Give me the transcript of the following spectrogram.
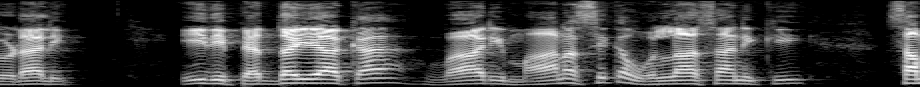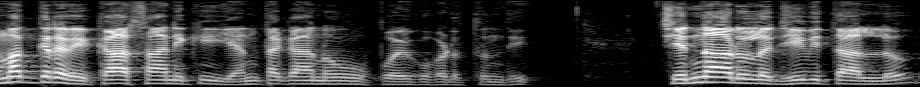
చూడాలి. ఇది పెద్దయ్యాక వారి మానసిక ఉల్లాసానికి సమగ్ర వికాసానికి ఎంతగానో ఉపయోగపడుతుంది. చిన్నారుల జీవితాల్లో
